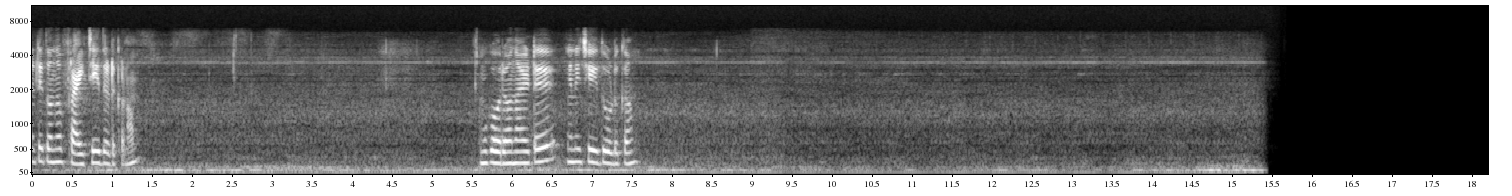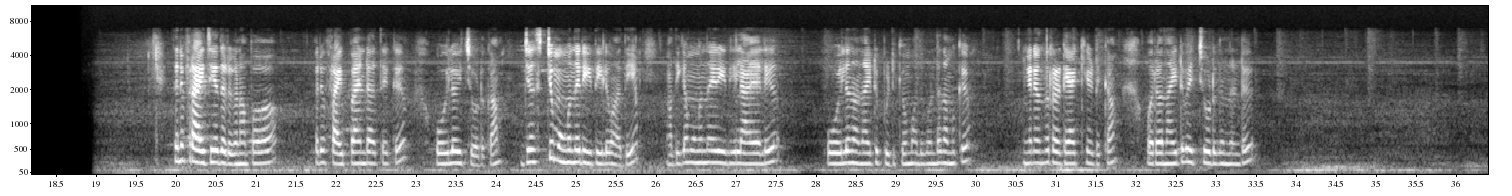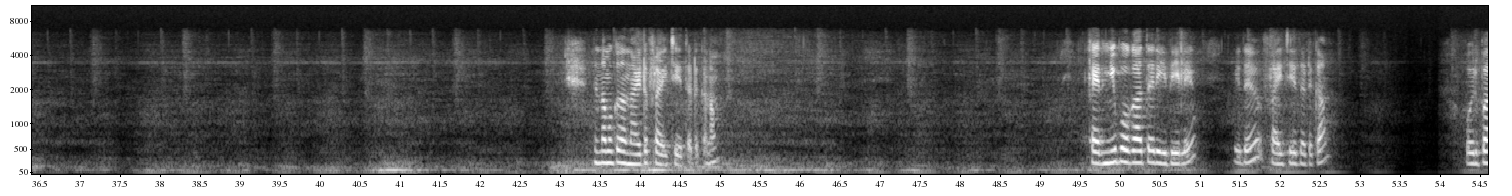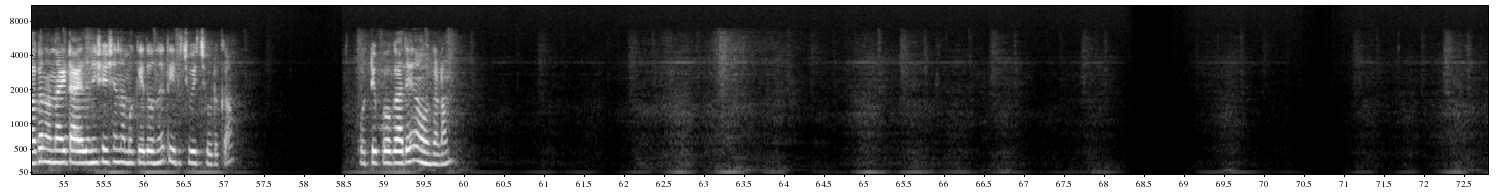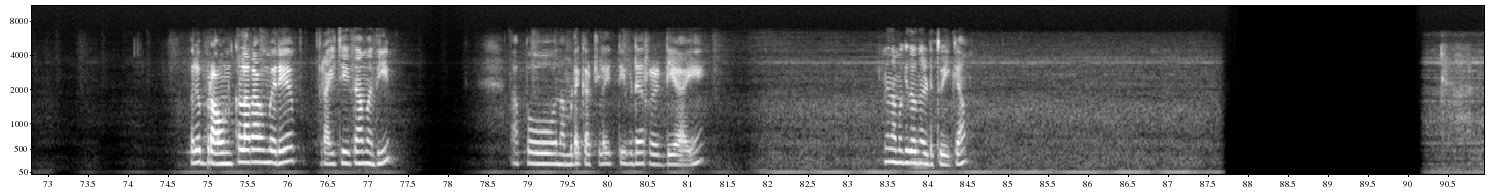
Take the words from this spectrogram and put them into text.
എന്നിട്ട് ഇതൊന്ന് ഫ്രൈ ചെയ്തെടുക്കണം. നമുക്ക് ഓരോന്നായിട്ട് ഇങ്ങനെ ചെയ്തു കൊടുക്കാം. ഇതിന് ഫ്രൈ ചെയ്തെടുക്കണം. അപ്പോൾ ഒരു ഫ്രൈ പാനിന്റെ അകത്തേക്ക് ഓയിൽ ഒഴിച്ച് കൊടുക്കാം. ജസ്റ്റ് മുങ്ങുന്ന രീതിയിൽ മതി. അധികം മുങ്ങുന്ന രീതിയിലായാൽ ഓയിൽ നന്നായിട്ട് പിടിക്കും. അതുകൊണ്ട് നമുക്ക് ഇങ്ങനെ ഒന്ന് റെഡിയാക്കി എടുക്കാം. ഓരോന്നായിട്ട് വെച്ച് കൊടുക്കുന്നുണ്ട്. നമുക്ക് നന്നായിട്ട് ഫ്രൈ ചെയ്തെടുക്കണം. കരിഞ്ഞു പോകാത്ത രീതിയിൽ ഇത് ഫ്രൈ ചെയ്തെടുക്കാം. ഒരു ഭാഗം നന്നായിട്ട് നന്നായിട്ടായതിനു ശേഷം നമുക്ക് ഇതൊന്ന് തിരിച്ചു വെച്ച് കൊടുക്കാം. പൊട്ടിപ്പോകാതെ നോക്കണം. ഒരു ബ്രൗൺ കളറാകും വരെ ഫ്രൈ ചെയ്താൽ മതി. അപ്പോൾ നമ്മുടെ കട്ട്ലറ്റ് ഇവിടെ റെഡിയായി. ഇനി നമുക്കിതൊന്ന് എടുത്തു വയ്ക്കാം.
